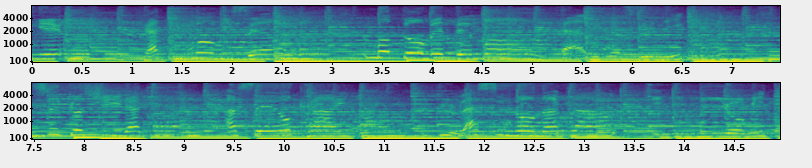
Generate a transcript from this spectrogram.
熱が幻覚を見せる求めても足りなすぎ少しだけ汗をかいた。グラスの中君を見た。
